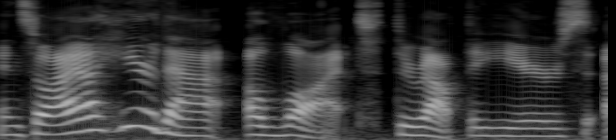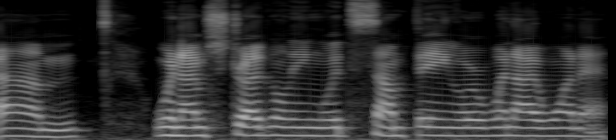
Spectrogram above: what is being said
And so I hear that a lot throughout the years um, when I'm struggling with something or when I want to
